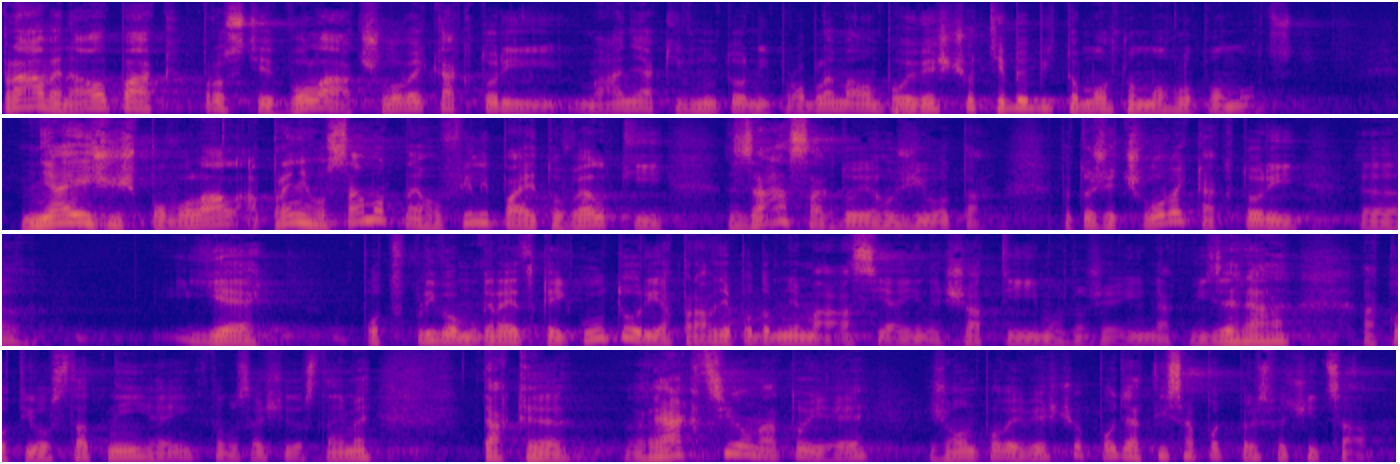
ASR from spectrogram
Práve naopak proste volá človeka, ktorý má nejaký vnútorný problém a on povie, vieš čo, tebe by to možno mohlo pomôcť. Mňa Ježiš povolal a pre neho samotného Filipa je to veľký zásah do jeho života. Pretože človeka, ktorý e, je pod vplyvom gréckej kultúry a pravdepodobne má asi aj iné šaty, možno, že inak vyzerá ako tí ostatní, hej, k tomu sa ešte dostaneme, tak e, reakciou na to je, že on povie, vieš čo, poď a ty sa poď presvedčiť sám.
